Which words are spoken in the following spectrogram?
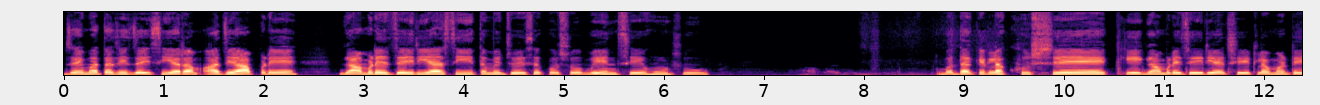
જય માતાજી, જય સિયારામ. આજે આપણે ગામડે જઈ રહ્યા છીએ. તમે જોઈ શકો છો, બેન છે, હું છું. બધા કેટલા ખુશ છે કે ગામડે જઈ રહ્યા છે એટલા માટે.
